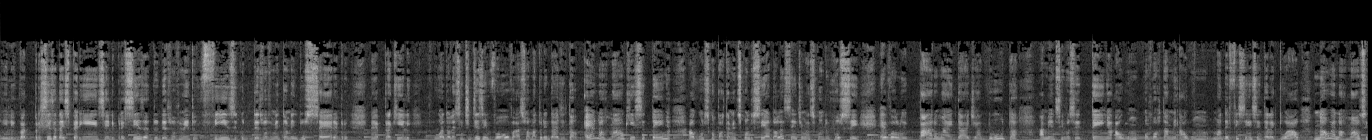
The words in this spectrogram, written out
Ele vai, precisa da experiência, ele precisa do desenvolvimento físico, do desenvolvimento também do cérebro, né, para que ele o adolescente desenvolva a sua maturidade. Então, é normal que se tenha alguns comportamentos quando se é adolescente, mas quando você evolui para uma idade adulta, a menos que você tenha algum comportamento, alguma deficiência intelectual, não é normal se,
